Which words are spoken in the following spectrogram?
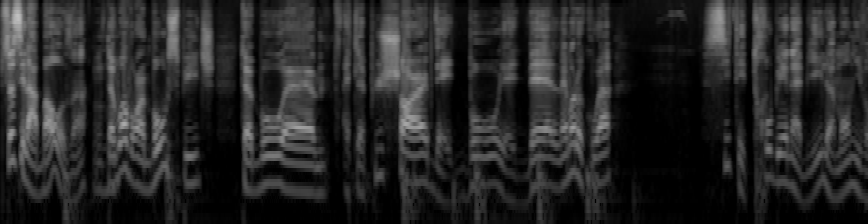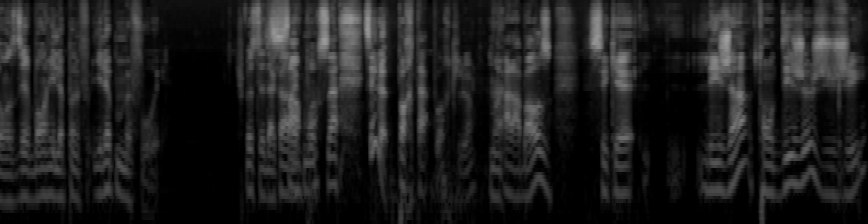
puis ça, c'est la base, hein. T'as Mhm. beau avoir un beau speech, t'as beau euh, être le plus sharp, d'être beau, d'être belle, n'importe quoi. Si t'es trop bien habillé, le monde, ils vont se dire, bon, il est là pour me, il est là pour me fourrer. Je sais pas si t'es d'accord avec moi. 100%. Tu sais, le porte-à-porte, là, Ouais. à la base, c'est que les gens t'ont déjà jugé,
